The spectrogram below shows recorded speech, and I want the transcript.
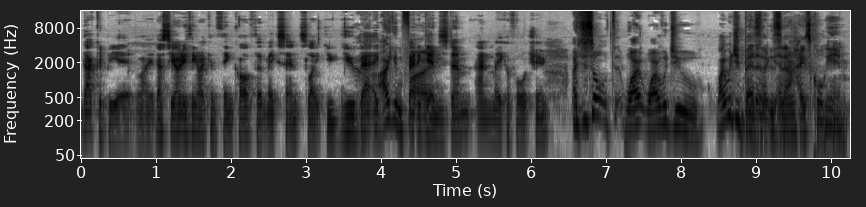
that could be it, right? That's the only thing I can think of that makes sense. Like you, you bet, I can bet find- against them and make a fortune. I just don't why why would you Why would you bet Is- in, a, is in a high school game?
